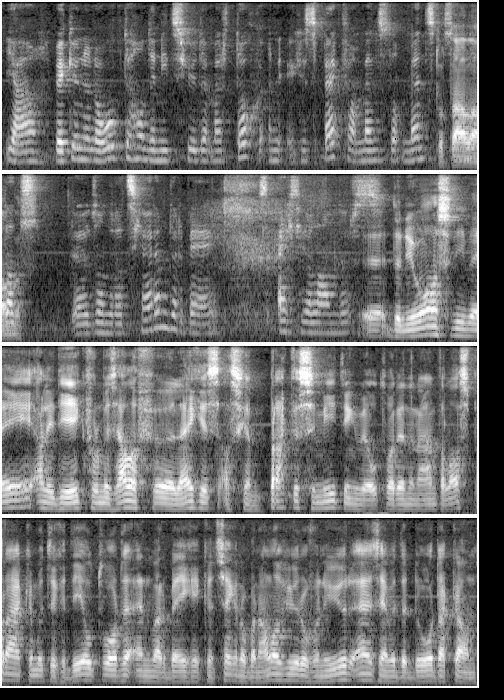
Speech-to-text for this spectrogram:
Ja, wij kunnen nog ook de handen niet schudden, maar toch een gesprek van mens tot mens. Totaal anders. Dat, zonder dat scherm erbij. is echt heel anders. Eh, de nuance die, wij, allee, die ik voor mezelf eh, leg is als je een praktische meeting wilt waarin een aantal afspraken moeten gedeeld worden en waarbij je kunt zeggen op een half uur of een uur hè, zijn we erdoor, dat kan.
